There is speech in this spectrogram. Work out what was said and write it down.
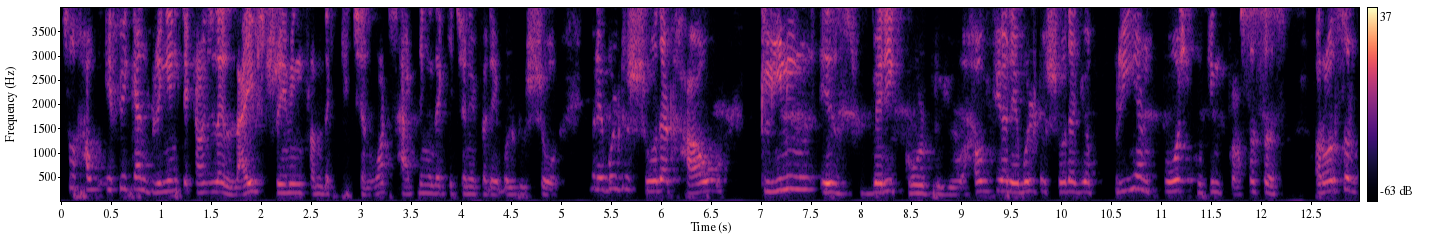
So how, if we can bring in technology like live streaming from the kitchen, what's happening in the kitchen if we're able to show, we're able to show that how cleaning is very core to you how if you are able to show that your pre and post cooking processes are also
